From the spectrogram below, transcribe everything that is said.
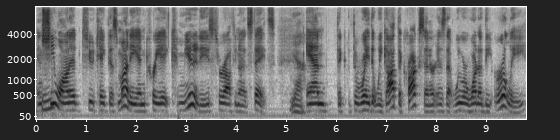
and she mm-hmm. wanted to take this money and create communities throughout the United States. Yeah. And the, the way that we got the Kroc Center is that we were one of the early,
